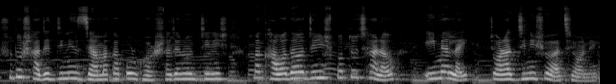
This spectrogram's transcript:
শুধু সাজের জিনিস জামা কাপড় ঘর সাজানোর জিনিস বা খাওয়া দাওয়ার জিনিসপত্র ছাড়াও এই মেলায় চড়ার জিনিসও আছে অনেক।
